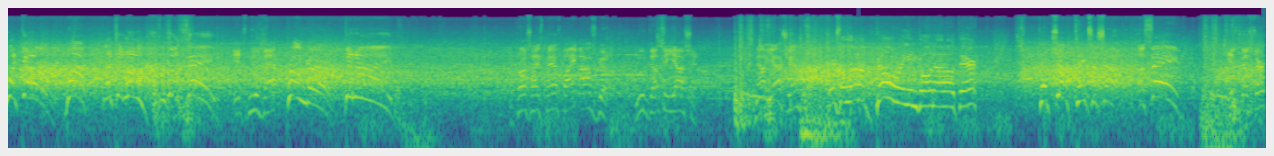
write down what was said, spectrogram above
Let go. Block. Lets it loose. Good save. It's moved back. Pronger. Denied. A cross-ice pass by Osgood. Moved up to Yashin. Now Yashin. There's a lot of bell ringing going on out there. Tkachuk takes a shot. A save. Isbister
